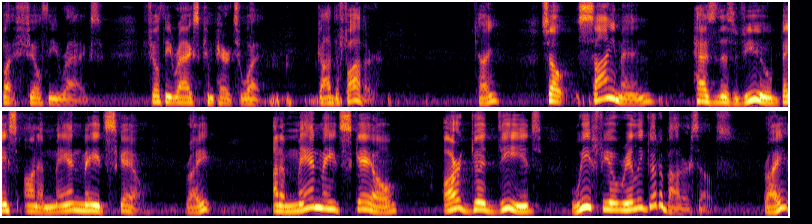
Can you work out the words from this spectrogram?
but filthy rags. Filthy rags compared to what? God the Father. Okay? So Simon has this view based on a man made scale, right? On a man made scale, our good deeds, we feel really good about ourselves, right?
